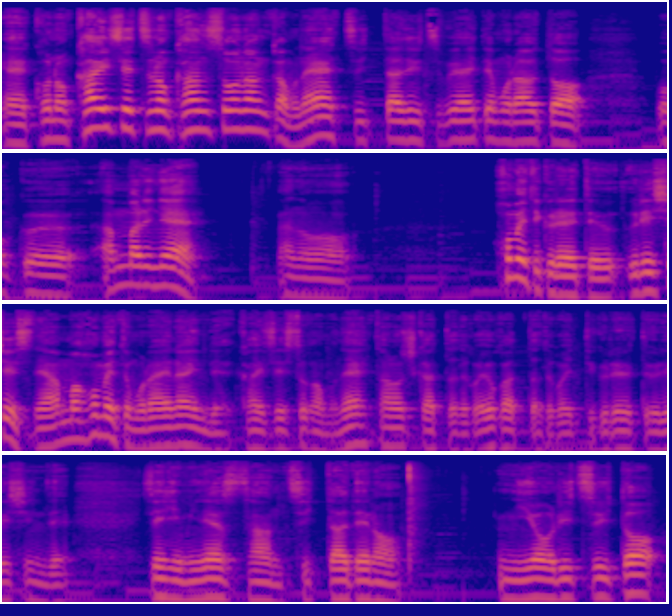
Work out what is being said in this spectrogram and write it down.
えー、この解説の感想なんかもね twitter でつぶやいてもらうと僕あんまりねあの褒めてくれると嬉しいですね。あんま褒めてもらえないんで解説とかもね楽しかったとか良かったとか言ってくれると嬉しいんで是非皆さん twitter での引用リツイート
